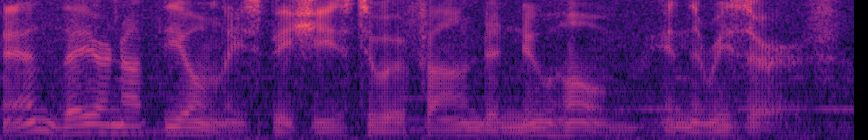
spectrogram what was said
And they are not the only species to have found a new home in the reserve.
